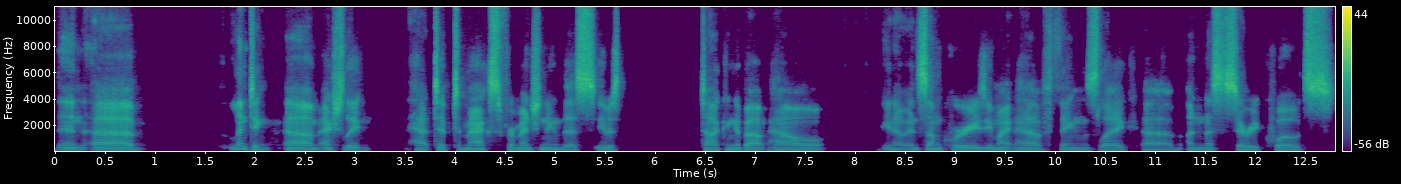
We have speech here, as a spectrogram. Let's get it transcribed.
Then uh, linting, um, actually, hat tip to Max for mentioning this. He was talking about how you know in some queries you might have things like uh, unnecessary quotes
